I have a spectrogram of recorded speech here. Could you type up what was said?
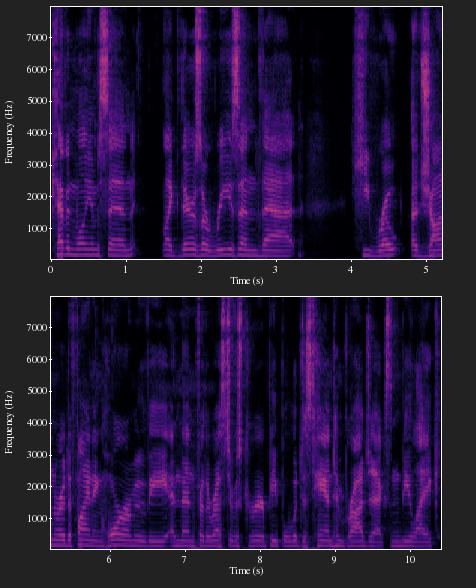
kevin williamson like there's a reason that he wrote a genre defining horror movie and then for the rest of his career people would just hand him projects and be like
